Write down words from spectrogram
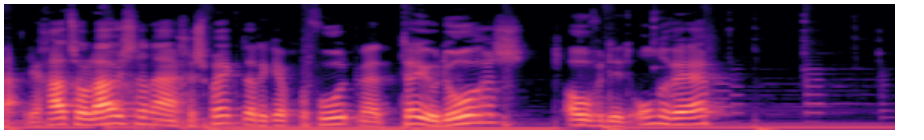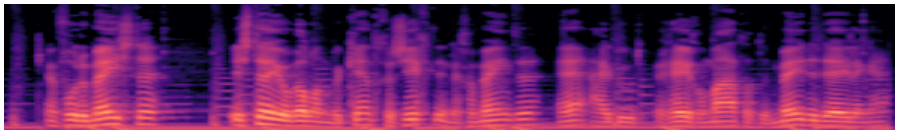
Nou, je gaat zo luisteren naar een gesprek dat ik heb gevoerd met Theodorus over dit onderwerp. En voor de meesten is Theo wel een bekend gezicht in de gemeente. Hij doet regelmatig de mededelingen.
